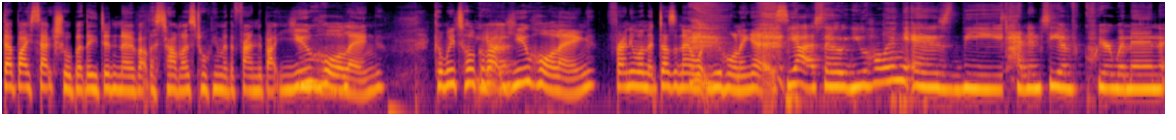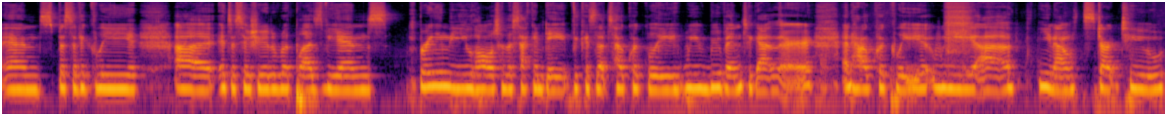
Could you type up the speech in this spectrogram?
they're bisexual, but they didn't know about this time. I was talking with a friend about U-hauling Can we talk about Yeah. U-hauling for anyone that doesn't know what U-hauling is? Yeah, so U-hauling is the tendency of queer women, and specifically, uh, it's associated with lesbians. Bringing the U-Haul to the second date because that's how quickly we move in together and how quickly we, uh, you know, start to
